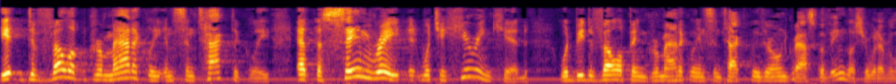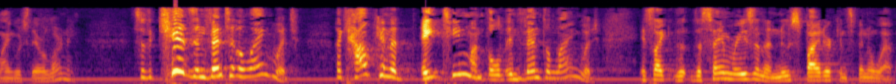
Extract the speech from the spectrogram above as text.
It developed grammatically and syntactically at the same rate at which a hearing kid would be developing grammatically and syntactically their own grasp of English or whatever language they were learning. So the kids invented a language. Like, how can an 18 month old invent a language? It's like the, the, same reason a new spider can spin a web,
